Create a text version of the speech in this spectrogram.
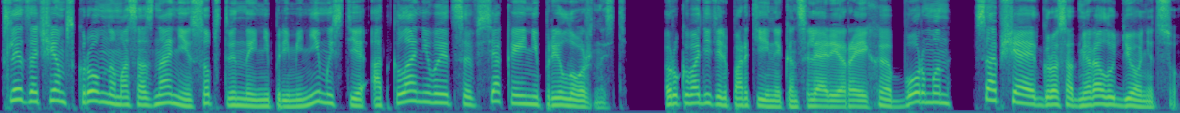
Вслед за чем в скромном осознании собственной неприменимости откланивается всякая непреложность. Руководитель партийной канцелярии Рейха Борман сообщает гросс-адмиралу Дёницу.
